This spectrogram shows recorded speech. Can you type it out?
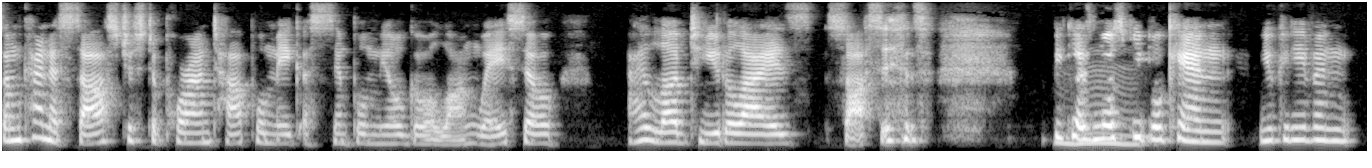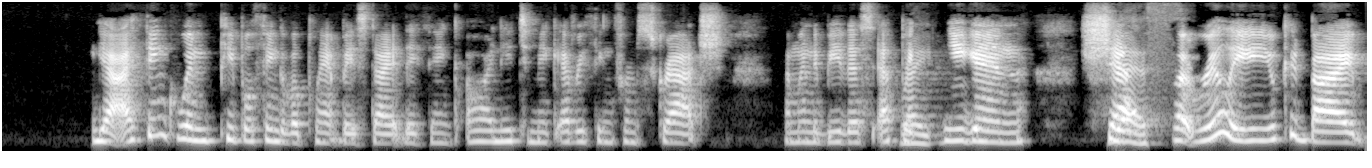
some kind of sauce just to pour on top will make a simple meal go a long way. So I love to utilize sauces because mm. most people can you could even yeah, I think when people think of a plant-based diet they think, "Oh, I need to make everything from scratch. I'm going to be this epic right. vegan chef." Yes. But really, you could buy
